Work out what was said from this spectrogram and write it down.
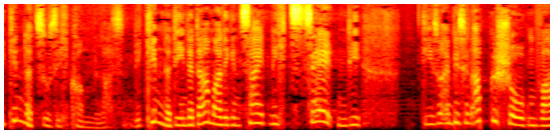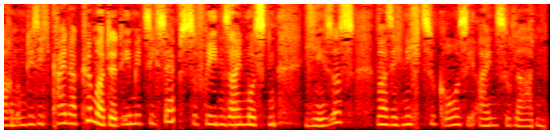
die Kinder zu sich kommen lassen. Die Kinder, die in der damaligen Zeit nichts zählten, die, die so ein bisschen abgeschoben waren, um die sich keiner kümmerte, die mit sich selbst zufrieden sein mussten. Jesus war sich nicht zu groß, sie einzuladen,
